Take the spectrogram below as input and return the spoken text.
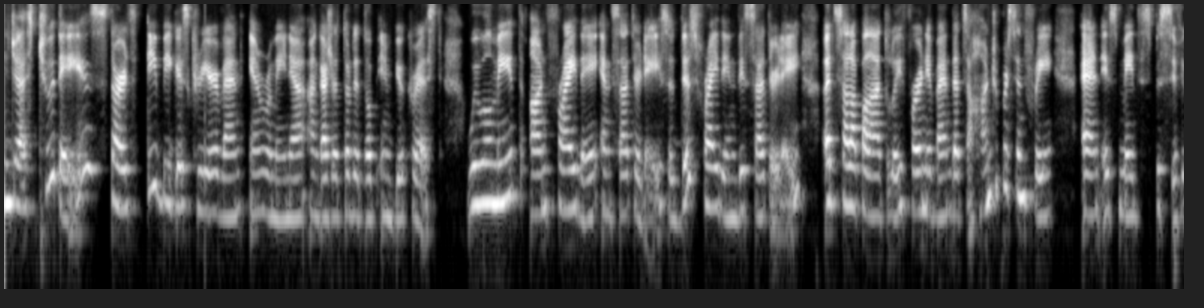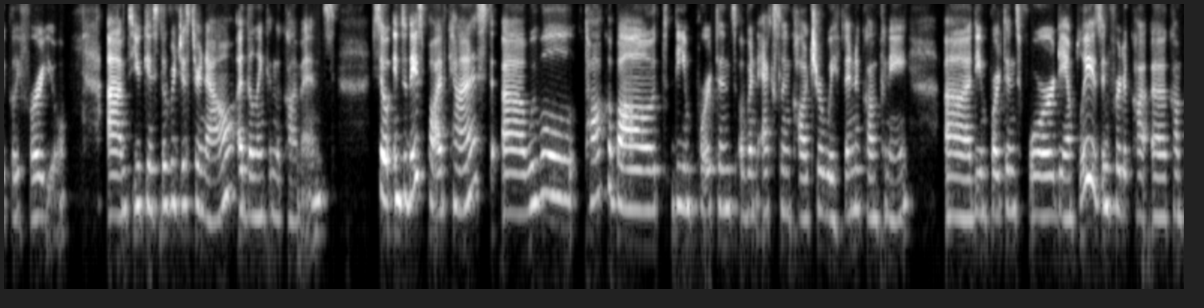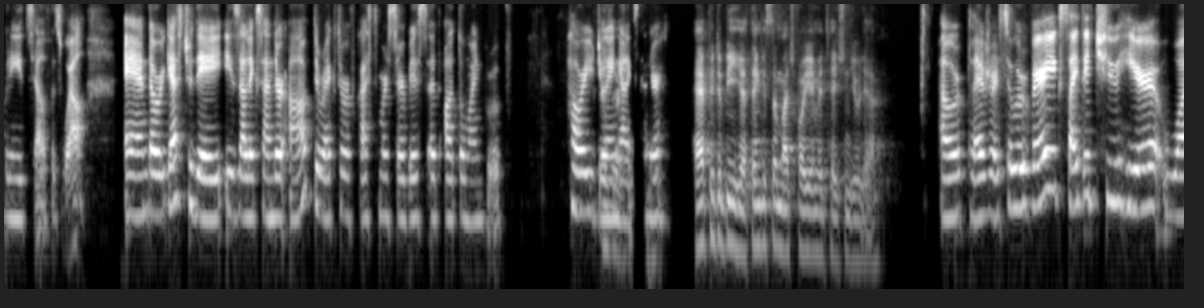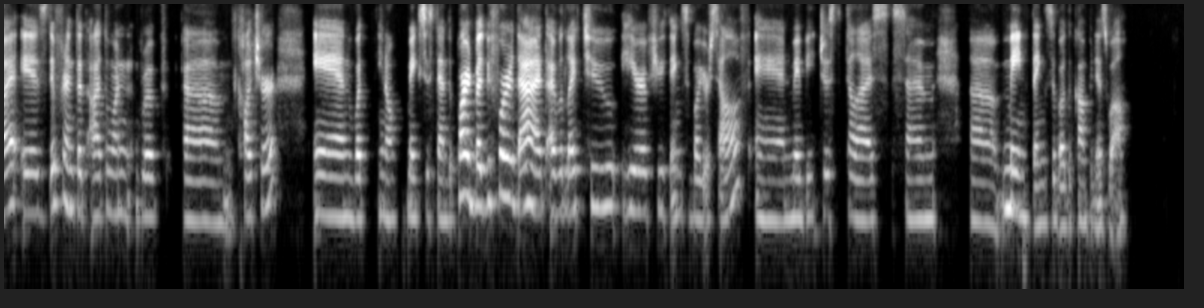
in just two days starts the biggest career event in Romania, Angajator de Top in Bucharest. We will meet on Friday and Saturday. So this Friday and this Saturday at Sala Palatului for an event that's 100% free and is made specifically for you. Um, you can still register now at the link in the comments. So, in today's podcast, uh, we will talk about the importance of an excellent culture within a company, uh, the importance for the employees and for the co- uh, company itself as well. And our guest today is Alexander App, Director of Customer Service at AUTO1 Group. How are you doing, Pleasure. Alexander? Happy to be here. Thank you so much for your invitation, Julia. Our pleasure. So we're very excited to hear what is different at AUTO1 Group um, culture and what you know makes you stand apart. But before that i would like to hear a few things about yourself and maybe just tell us some uh, main things about the company as well.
